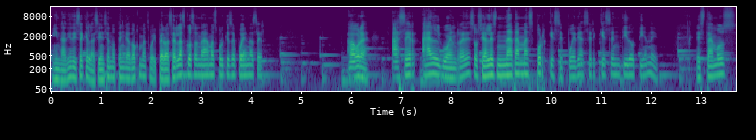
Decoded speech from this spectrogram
Y nadie dice que la ciencia no tenga dogmas, güey, pero hacer las cosas nada más porque se pueden hacer. Ahora, hacer algo en redes sociales nada más porque se puede hacer, ¿qué sentido tiene? Estamos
